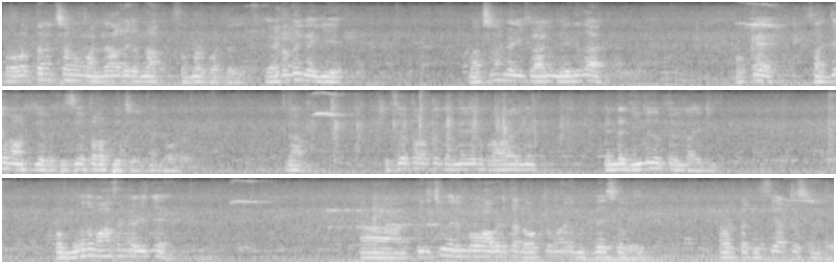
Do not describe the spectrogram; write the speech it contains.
പ്രവർത്തനക്ഷമമല്ലാതിരുന്ന സന്ദർഭത്തിൽ ഇടത് കൈയെ ഭക്ഷണം കഴിക്കാനും എഴുതാൻ ഒക്കെ സജ്ജമാക്കിയത് ഫിസിയോതെറപ്പി ട്രീറ്റ്മെന്റോട് ഇതാണ്. ഫിസിയോതെറപ്പിക്ക് എങ്ങനെയൊരു പ്രാധാന്യം എന്റെ ജീവിതത്തിൽ ഉണ്ടായിട്ടുണ്ട് അപ്പോൾ മൂന്ന് മാസം കഴിഞ്ഞ് തിരിച്ചു വരുമ്പോൾ അവിടുത്തെ ഡോക്ടർമാർ നിർദ്ദേശിച്ചത് അവിടുത്തെ ഫിസിയാട്രിസ്റ്റ് ഉണ്ട്.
